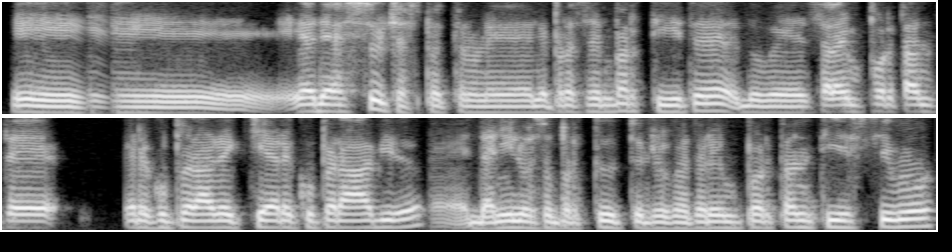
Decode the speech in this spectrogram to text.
E, e adesso ci aspettano le, le prossime partite, dove sarà importante recuperare chi è recuperabile, eh, Danilo soprattutto, un giocatore importantissimo,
